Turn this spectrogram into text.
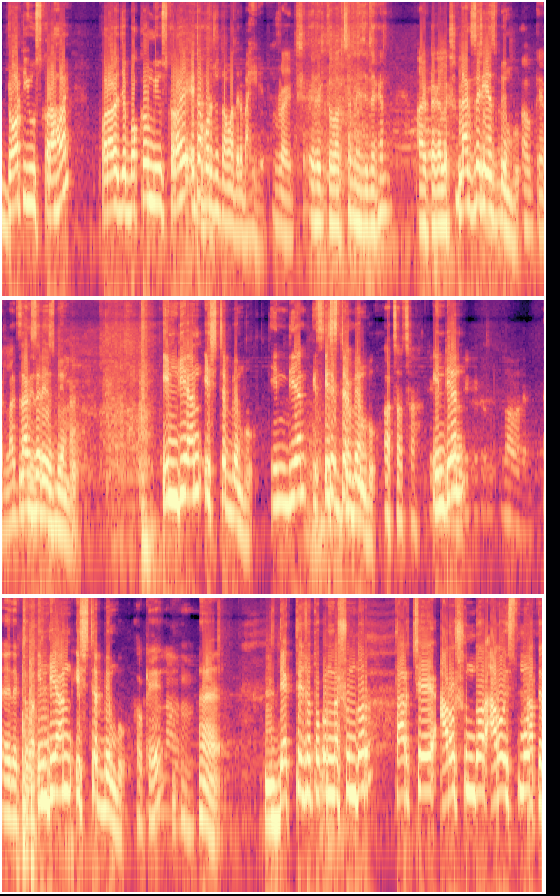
ডট ইউজ করা হয় কলারে যে বক্রম ইউজ করা হয় এটা পর্যন্ত আমাদের বাহিরের রাইট দেখতে পাচ্ছেন এই যে দেখেন আরেকটা collection luxurious bamboo okay luxurious bamboo Indian step bamboo Indian step bamboo। আচ্ছা আচ্ছা ইন্ডিয়ান এই দেখতে পাচ্ছেন। ইন্ডিয়ান স্টেপ বেম্বু ওকে হ্যাঁ। দেখতে যতক্ষণ না সুন্দর তার চেয়ে আরও সুন্দর আরও স্মুথ হাতে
